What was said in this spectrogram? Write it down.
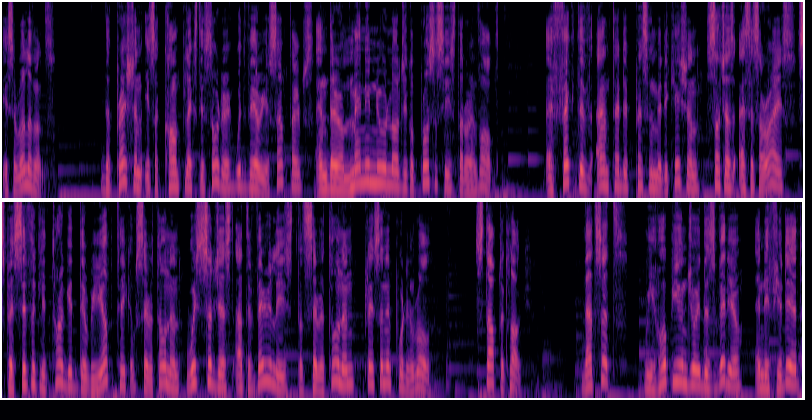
is irrelevant. Depression is a complex disorder with various subtypes, and there are many neurological processes that are involved. Effective antidepressant medication, such as SSRIs, specifically target the reuptake of serotonin, which suggests at the very least that serotonin plays an important role. Stop the clock. That's it. We hope you enjoyed this video, and if you did,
